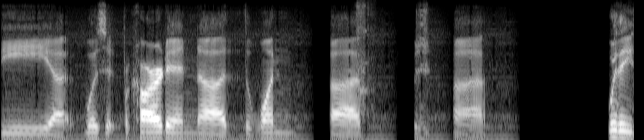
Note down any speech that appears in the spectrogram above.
the uh, was it Picard and uh, the one uh, was, uh, where they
